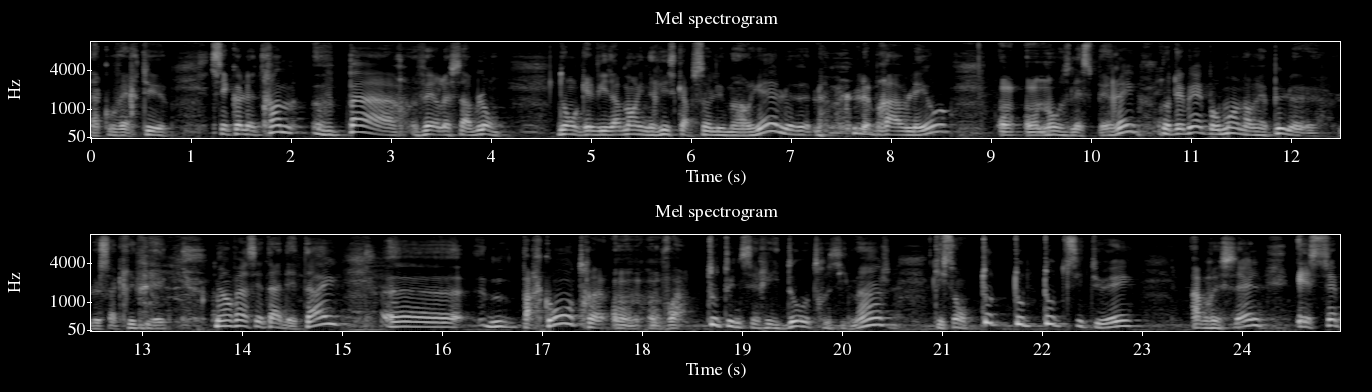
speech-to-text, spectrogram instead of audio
la couverture, c'est que le tram part vers le Sablon. Donc évidemment, il ne risque absolument rien, le, brave Léo, on, ose l'espérer. Eh bien, pour moi, on aurait pu le, sacrifier. Mais enfin, c'est un détail. Euh, par contre, on, voit toute une série d'autres images qui sont toutes, toutes, toutes situées à Bruxelles. Et c'est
